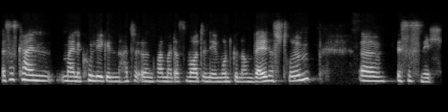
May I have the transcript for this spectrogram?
es ist kein, meine Kollegin hatte irgendwann mal das Wort in den Mund genommen, Wellnessströmen. Äh, ist es nicht.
